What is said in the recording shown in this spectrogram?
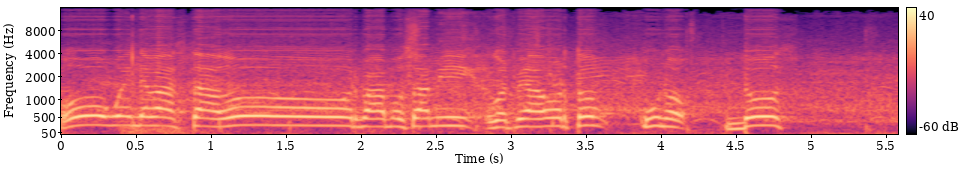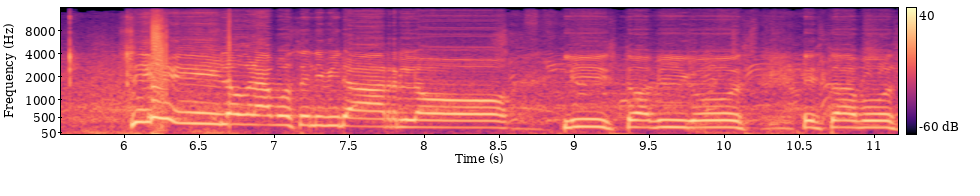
Owen devastador. Vamos a mí. Golpea a Orton. Uno, dos. ¡Sí! ¡Logramos eliminarlo! Listo amigos, estamos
